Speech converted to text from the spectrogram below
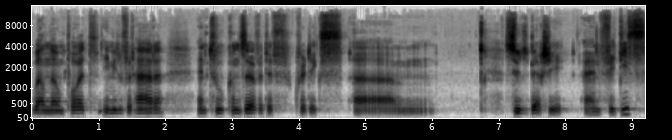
well-known poet Émile Verhaeren, and two conservative critics, um, Sulzberger and Fétis.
